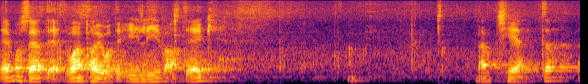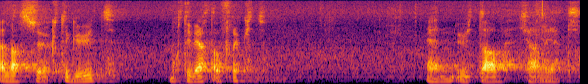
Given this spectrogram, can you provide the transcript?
Jeg må si at Det var en periode i livet at jeg mer tjente eller søkte Gud motivert av frykt enn ut av kjærlighet.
